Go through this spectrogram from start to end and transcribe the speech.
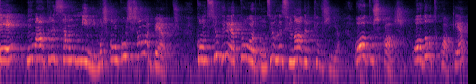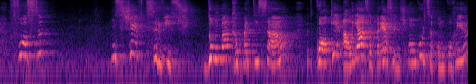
É uma alteração mínima. Os concursos são abertos, como se o diretor do Museu Nacional de Arqueologia ou dos COS ou de outro qualquer fosse um chefe de serviços de uma repartição qualquer. Aliás, aparecem nos concursos a concorrer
